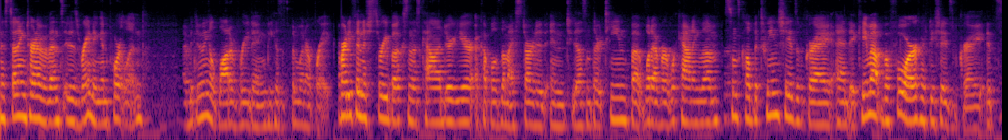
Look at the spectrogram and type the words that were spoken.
In a stunning turn of events, it is raining in Portland. I've been doing a lot of reading because it's been winter break. I've already finished three books in this calendar year. A couple of them I started in 2013, but whatever, we're counting them. This one's called Between Shades of Gray, and it came out before Fifty Shades of Grey. It's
